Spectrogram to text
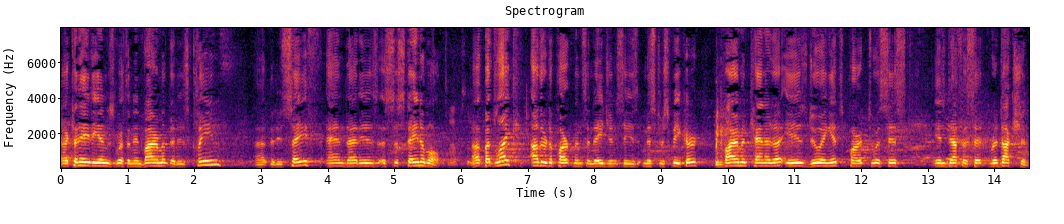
uh, Canadians with an environment that is clean, uh, that is safe, and that is uh, sustainable. Uh, but like other departments and agencies, Mr. Speaker, Environment Canada is doing its part to assist in deficit reduction.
